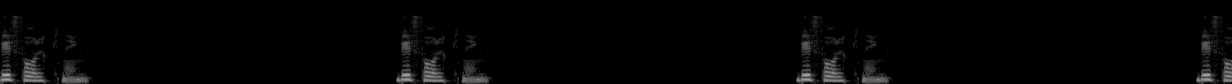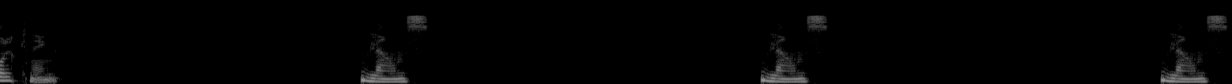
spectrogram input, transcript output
Befolkning. Befolkning. Befolkning. Befolkning. Glans. Glans. Glans.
